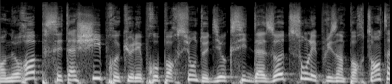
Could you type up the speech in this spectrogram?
En Europe, c'est à Chypre que les proportions de dioxyde d'azote sont les plus importantes,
